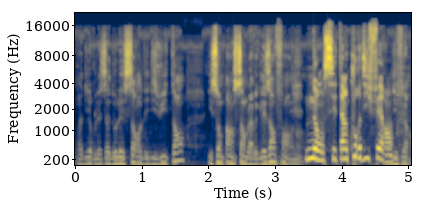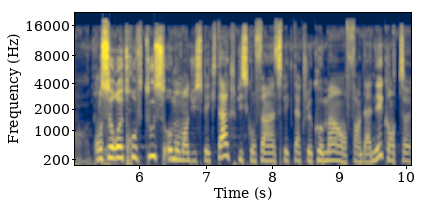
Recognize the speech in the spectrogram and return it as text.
on va dire les adolescents des 18 ans, ils sont pas ensemble avec les enfants, non? Non c'est un cours différent. On se retrouve tous au moment du spectacle, puisqu'on fait un spectacle commun en fin d'année, quand euh,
